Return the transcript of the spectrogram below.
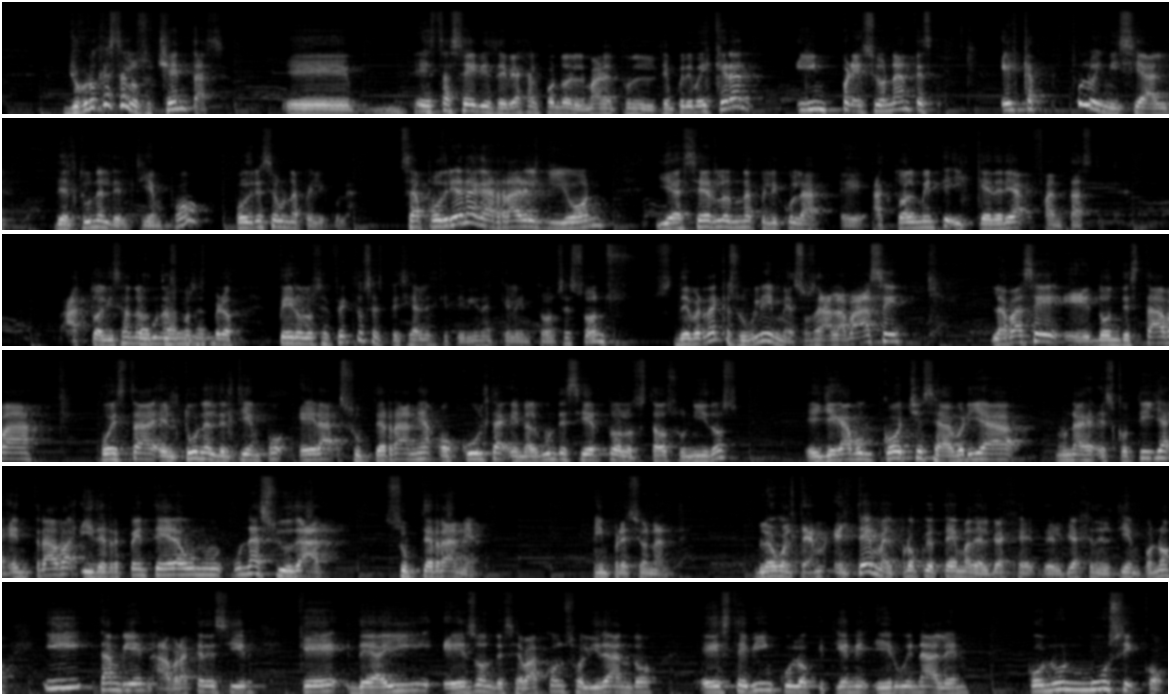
yo creo que hasta los ochentas, eh, estas series de Viaje al Fondo del Mar, el Túnel del Tiempo, y que eran impresionantes. El capítulo inicial del Túnel del Tiempo podría ser una película. O sea, podrían agarrar el guion y hacerlo en una película eh, actualmente y quedaría fantástica. Actualizando algunas cosas, pero, pero los efectos especiales que tenían en aquel entonces son de verdad que sublimes. O sea, la base, la base eh, donde estaba puesta el túnel del tiempo era subterránea, oculta en algún desierto de los Estados Unidos. Eh, llegaba un coche, se abría una escotilla, entraba y de repente era una ciudad subterránea. Impresionante. Luego el tema, el tema, el propio tema del viaje, del viaje en el tiempo, ¿no? Y también habrá que decir que de ahí es donde se va consolidando este vínculo que tiene Irwin Allen con un músico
